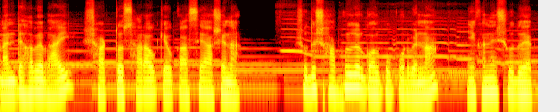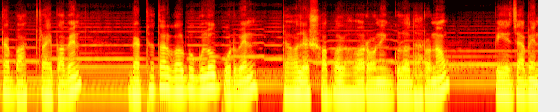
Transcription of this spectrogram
মানতে হবে ভাই, স্বার্থ ছাড়াও কেউ কাছে আসে না। শুধু সাফল্যের গল্প পড়বেন না, এখানে শুধু একটা বার্তায় পাবেন। ব্যর্থতার গল্পগুলোও পড়বেন, তাহলে সফল হওয়ার অনেকগুলো ধারণাও পেয়ে যাবেন।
